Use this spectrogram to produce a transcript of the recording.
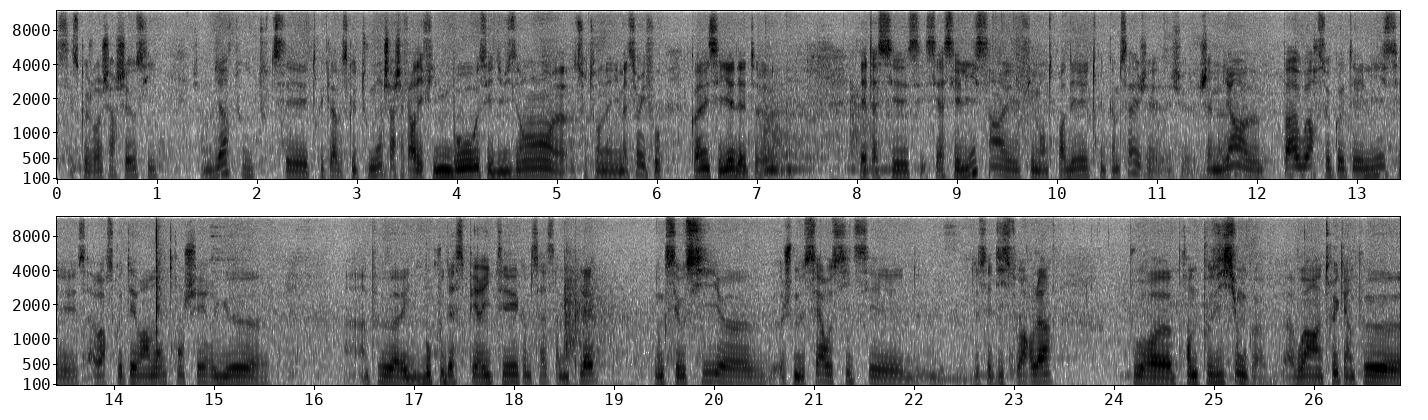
c'est ce que je recherchais aussi. J'aime bien tous ces trucs-là parce que tout le monde cherche à faire des films beaux, c'est divisant, euh, surtout en animation. Il faut quand même essayer d'être euh, assez, c'est assez lisse, hein, les films en 3D, des trucs comme ça. J'aime bien euh, pas avoir ce côté lisse et avoir ce côté vraiment tranché, rugueux, un peu avec beaucoup d'aspérité, comme ça, ça me plaît. Donc c'est aussi, je me sers aussi de, cette histoire-là pour prendre position, quoi. avoir un truc un peu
